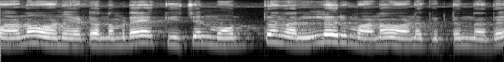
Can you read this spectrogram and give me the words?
മണമാണ് കേട്ടോ. നമ്മുടെ കിച്ചൺ മൊത്തം നല്ലൊരു മണമാണ് കിട്ടുന്നത്.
